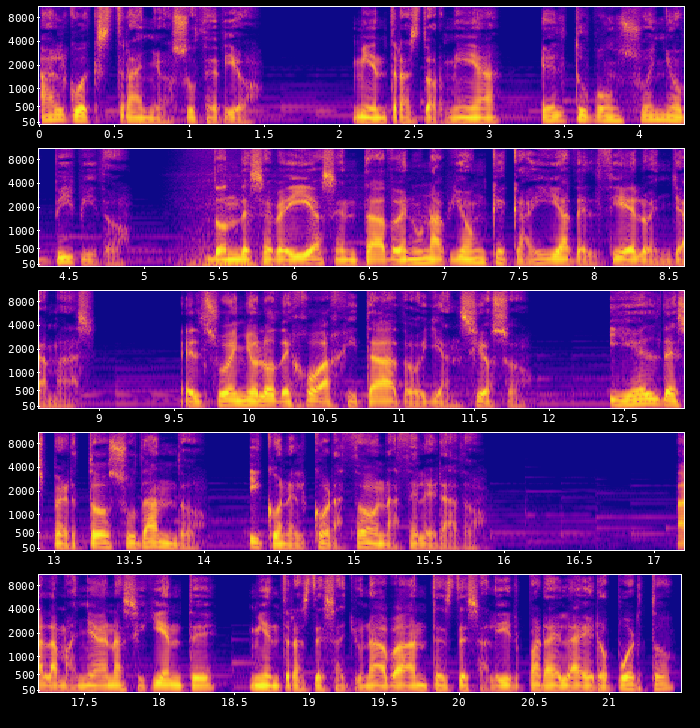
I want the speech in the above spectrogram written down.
algo extraño sucedió. Mientras dormía, él tuvo un sueño vívido, donde se veía sentado en un avión que caía del cielo en llamas. El sueño lo dejó agitado y ansioso, y él despertó sudando y con el corazón acelerado. A la mañana siguiente, mientras desayunaba antes de salir para el aeropuerto,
